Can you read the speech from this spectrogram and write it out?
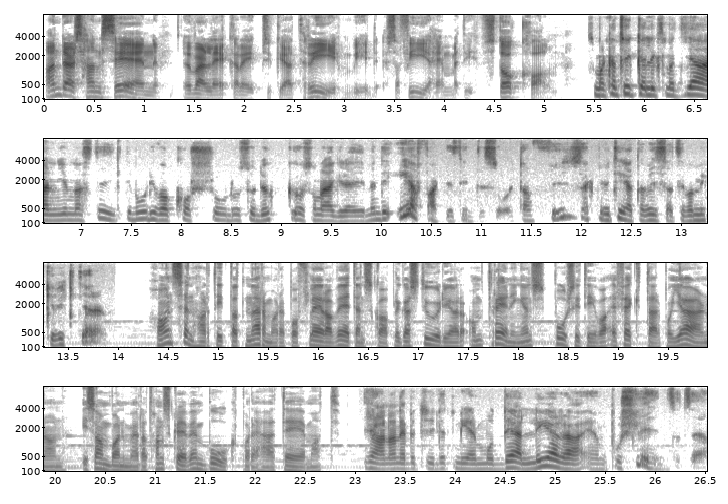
Anders Hansén, överläkare i psykiatri vid Sofiahemmet i Stockholm, Så man kan tycka liksom att hjärngymnastik det borde ju vara korsord och sudoku och sådana grejer men det är faktiskt inte så utan fysisk aktivitet har visat sig vara mycket viktigare. Hansen har tittat närmare på flera vetenskapliga studier om träningens positiva effekter på hjärnan i samband med att han skrev en bok på det här temat. Hjärnan är betydligt mer modellera än porslin så att säga.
